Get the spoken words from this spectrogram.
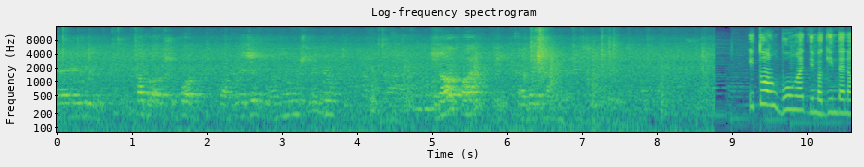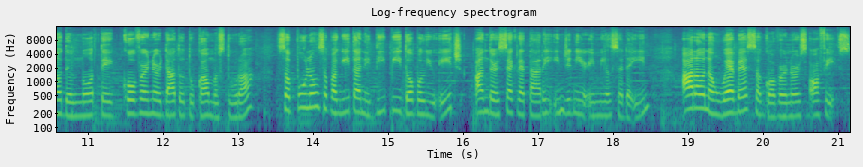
Kaya we have our support. Cooperation kung ano gusto nyo. Uh, on our part, gagawin namin. Ito ang bungad ni Maguindanao del Norte Governor Dato Tukaw Mastura sa pulong sa pagitan ni DPWH Undersecretary Engineer Emil Sadain araw ng Webes sa Governor's Office.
